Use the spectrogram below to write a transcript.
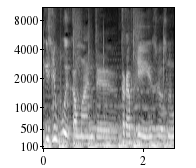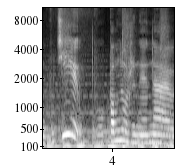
из любой команды кораблей Звездного пути, помноженные на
